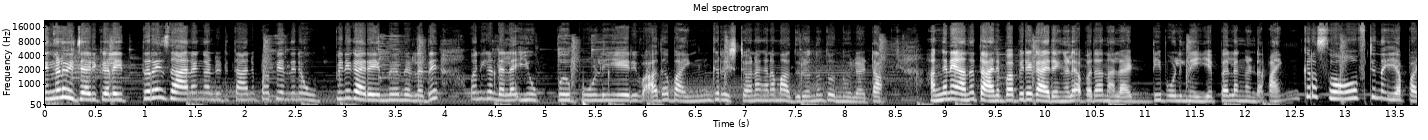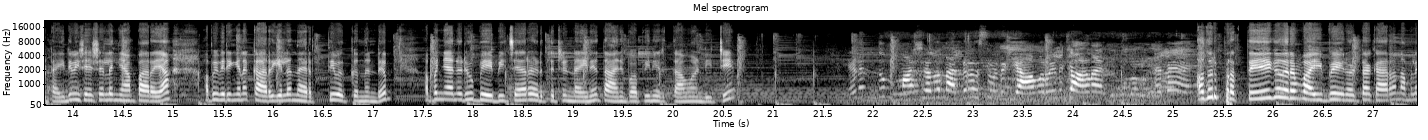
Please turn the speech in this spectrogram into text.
നിങ്ങൾ വിചാരിക്കുമല്ലേ ഇത്രയും സാധനം കണ്ടിട്ട് താനുപ്പാപ്പി എന്തിനാ ഉപ്പിന് കരയുന്നു എന്നുള്ളത്? എനിക്കുണ്ടല്ലോ ഈ ഉപ്പ് പുളി എരിവ് അത് ഭയങ്കര ഇഷ്ടമാണ് അങ്ങനെ മധുരമൊന്നും തോന്നൂല കേട്ടോ. അങ്ങനെയാണ് താനുപ്പാപ്പിന്റെ കാര്യങ്ങൾ. അപ്പോൾ അതാ നല്ല അടിപൊളി നെയ്യപ്പെല്ലാം കണ്ട. ഭയങ്കര സോഫ്റ്റ് നെയ്യപ്പാട്ടോ. അതിന്റെ വിശേഷമെല്ലാം ഞാൻ പറയാം. അപ്പോൾ ഇവരിങ്ങനെ കറിയെല്ലാം നിരത്തി വെക്കുന്നുണ്ട്. അപ്പം ഞാനൊരു ബേബി ചെയർ എടുത്തിട്ടുണ്ട്. അതിന് താനുപ്പാപ്പിനെ ഇരുത്താൻ വേണ്ടിയിട്ട്. നല്ല രസമുണ്ട്. ക്യാമറയിൽ കാണാൻ. അതൊരു പ്രത്യേക തരം വൈബ് ചെയ്യുന്നു കേട്ടോ. കാരണം നമ്മൾ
